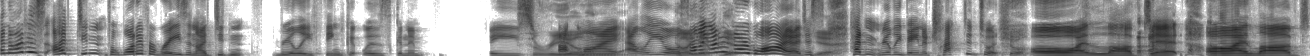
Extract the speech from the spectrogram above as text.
And I just, I didn't, for whatever reason, I didn't really think it was gonna be Surreal up my alley or Oh, something. yeah, I don't yeah. know why. I just Yeah. hadn't really been attracted to it. Sure. Oh, I loved it. oh, I loved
